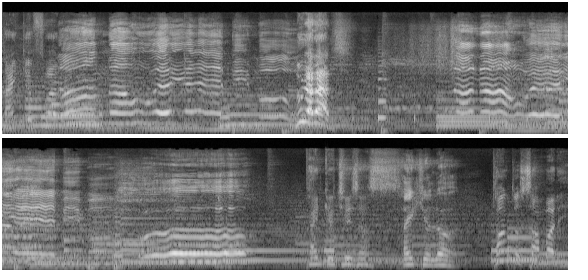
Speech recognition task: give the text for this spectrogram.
Thank you, Father. no, no way, yeah, be more. Look at that. No, no way, yeah, be more. Oh, Thank you, Jesus. thank you, Lord. Turn to somebody.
